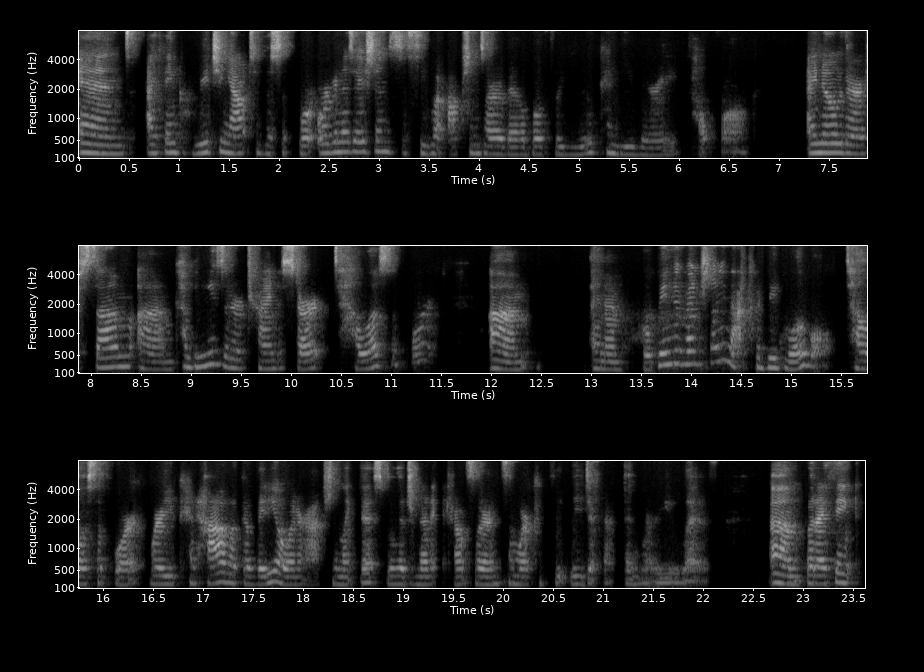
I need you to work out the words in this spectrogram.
And I think reaching out to the support organizations to see what options are available for you can be very helpful. I know there are some um, companies that are trying to start telesupport. Um, and I'm hoping eventually that could be global telesupport where you can have like a video interaction like this with a genetic counselor in somewhere completely different than where you live. Um, but I think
